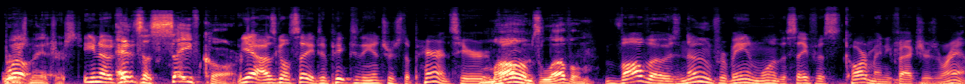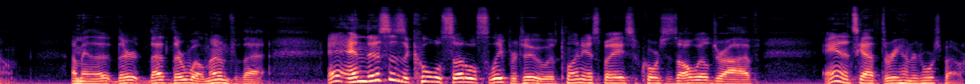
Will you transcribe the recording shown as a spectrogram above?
Well, my interest. you know, and it's a safe car. Yeah, I was gonna say to pique to the interest of parents here. Moms love them. Volvo is known for being one of the safest car manufacturers around. I mean, they're that they're well known for that. And, and this is a cool, subtle sleeper too, with plenty of space. Of course, it's all-wheel drive, and it's got 300 horsepower.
